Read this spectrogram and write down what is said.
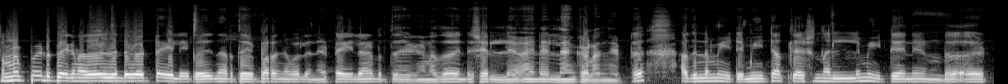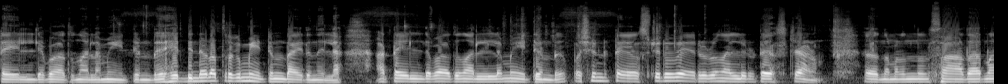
നമ്മളിപ്പോൾ എടുത്തേക്കണത് ഇതിന്റെ ടൈൽ ഇപ്പോൾ നേരത്തെ പറഞ്ഞ പോലെ തന്നെ ടൈലാണ് എടുത്തേക്കണത്. അതിന്റെ ഷെല്ല് അതിന്റെ എല്ലാം കളഞ്ഞിട്ട് അതിന്റെ മീറ്റ് മീറ്റ് അത്യാവശ്യം നല്ല മീറ്റ് തന്നെ ഉണ്ട്. ടൈലിന്റെ ഭാഗത്ത് നല്ല മീറ്റ് ഉണ്ട്. ഹെഡിന്റെ അവിടെ അത്രയ്ക്ക് മീറ്റ് ഉണ്ടായിരുന്നില്ല. ആ ടൈലിന്റെ ഭാഗത്ത് നല്ല മീറ്റ് ഉണ്ട്. പക്ഷേ എന്റെ ടേസ്റ്റ് ഒരു വേറൊരു നല്ലൊരു ടേസ്റ്റാണ് നമ്മൾ സാധാരണ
